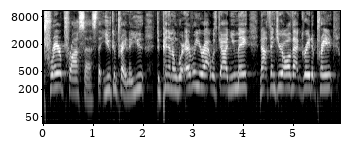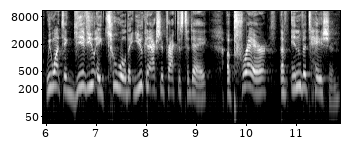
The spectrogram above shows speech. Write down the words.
prayer process that you can pray. Now, you, depending on wherever you're at with God, you may not think you're all that great at praying. We want to give you a tool that you can actually practice today a prayer of invitation,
